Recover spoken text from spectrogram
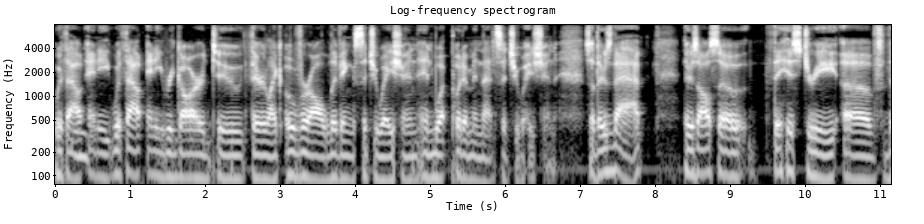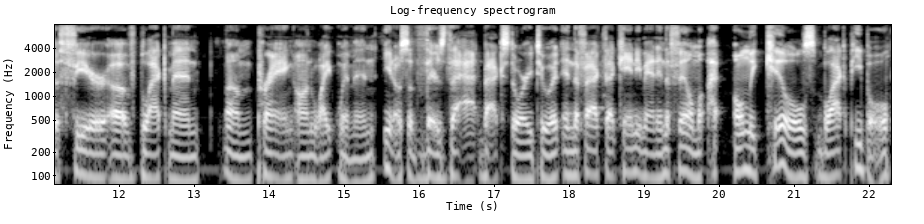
without mm-hmm. any without any regard to their like overall living situation and what put them in that situation. So there's that. There's also the history of the fear of black men um, preying on white women. You know, so there's that backstory to it, and the fact that Candyman in the film only kills black people,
